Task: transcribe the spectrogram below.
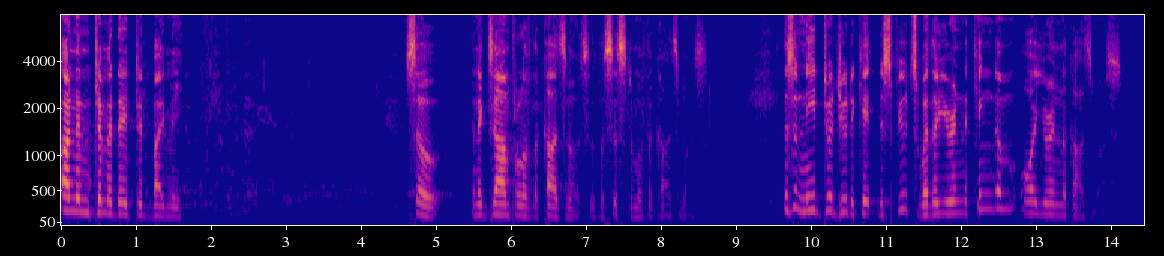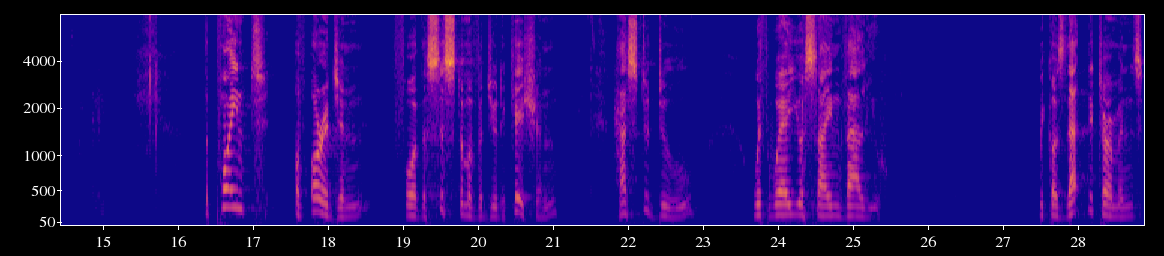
unintimidated by me. So, an example of the cosmos, of the system of the cosmos. There's a need to adjudicate disputes, whether you're in the kingdom or you're in the cosmos. The point of origin for the system of adjudication has to do with where you assign value because that determines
